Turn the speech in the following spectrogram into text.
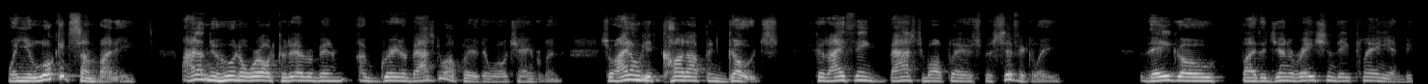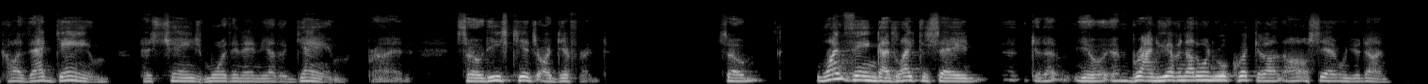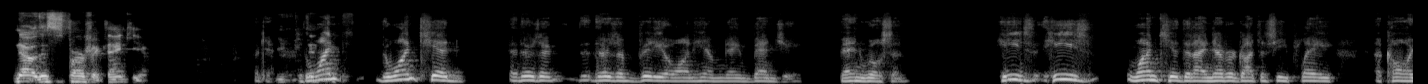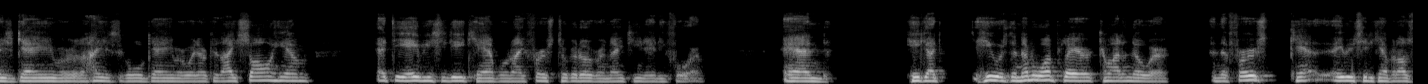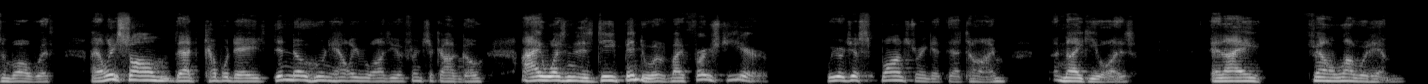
When you look at somebody, I don't know who in the world could have ever been a greater basketball player than Wilt Chamberlain. So I don't get caught up in goats because I think basketball players specifically, they go by the generation they play in because that game has changed more than any other game, Brian. So these kids are different. So one thing I'd like to say, you know, and Brian, do you have another one real quick? And I'll, I'll say it when you're done. No, this is perfect. Thank you. Okay. The one, the one kid, and there's a there's a video on him named Benji, Ben Wilson. He's he's one kid that I never got to see play a college game or a high school game or whatever because I saw him at the ABCD camp when I first took it over in 1984, and he got he was the number one player come out of nowhere. And the first camp, ABCD camp that I was involved with, I only saw him that couple days, didn't know who in the hell he was. He was from Chicago. I wasn't as deep into it. It was my first year. We were just sponsoring at that time, Nike was. And I fell in love with him.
